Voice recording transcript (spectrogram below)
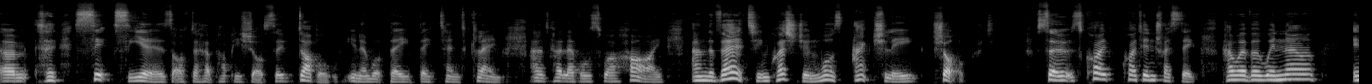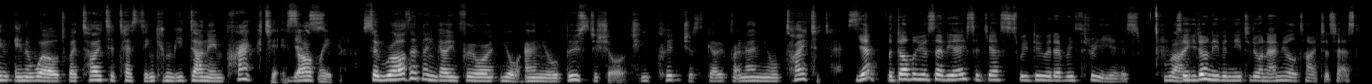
um, six years after her puppy shot, so double, you know, what they, they tend to claim. And her levels were high. And the vet in question was actually shocked. So it's quite quite interesting. However, we're now in, in a world where titer testing can be done in practice, Yes. aren't we? So rather than going for your, your annual booster shot, you could just go for an annual titer test. yeah, the WSAVA suggests we do it every three years. Right. So you don't even need to do an annual titer test.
